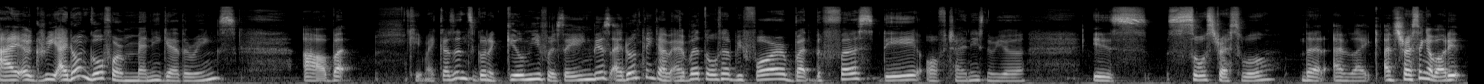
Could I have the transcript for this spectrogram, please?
I agree. I don't go for many gatherings, uh, but okay, my cousin's gonna kill me for saying this. I don't think I've ever told her before, but the first day of Chinese New Year is so stressful that I'm like I'm stressing about it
